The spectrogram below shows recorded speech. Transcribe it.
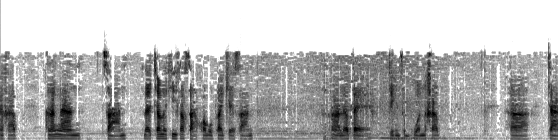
นะครับ พนักงานศาลและเจ้าหน้าที่รักษาความปลอดภัยแก่ศาลอ่าแล้วแต่จะเห็นสมควรนะครับาจาก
